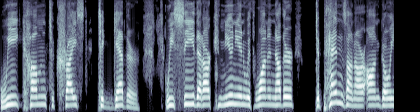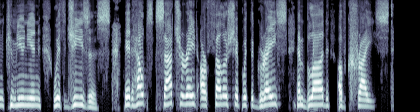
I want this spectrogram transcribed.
We come to Christ together. We see that our communion with one another depends on our ongoing communion with Jesus. It helps saturate our fellowship with the grace and blood of Christ.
